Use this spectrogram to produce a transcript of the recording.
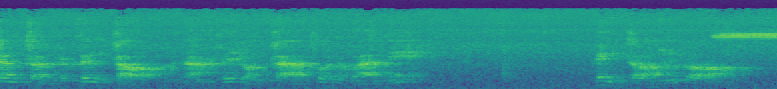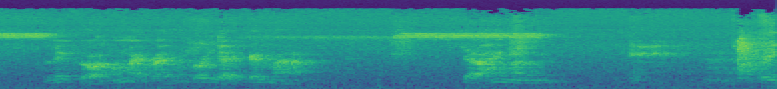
ขั้นตอนไปพึ่งต่ออย่างที่หลวงตาพูดวันนี้พึ่งต่อมันก็เล็กก่อนไม่ไปมันก็ใหญ่ขึ้นมา จะให้มันปี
